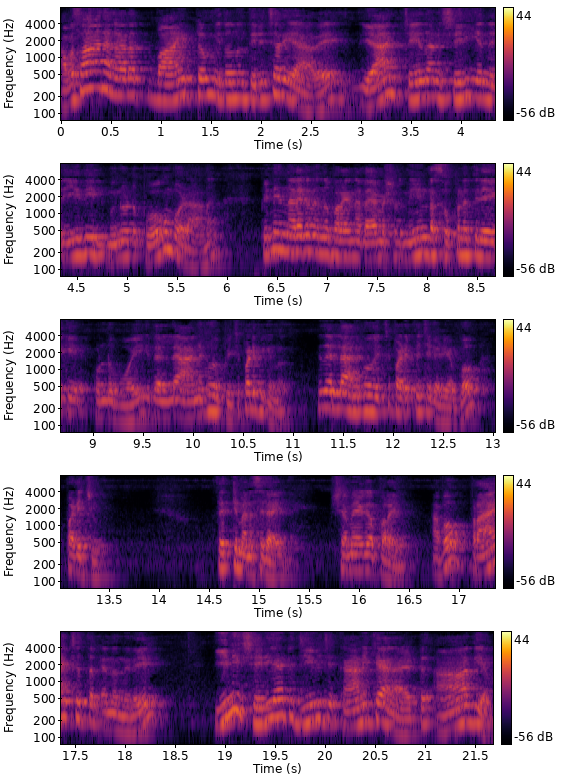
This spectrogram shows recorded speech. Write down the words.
അവസാന കാലമായിട്ടും ഇതൊന്നും തിരിച്ചറിയാതെ ഞാൻ ചെയ്താണ് ശരി എന്ന രീതിയിൽ മുന്നോട്ട് പോകുമ്പോഴാണ് പിന്നെ നരകം എന്ന് പറയുന്ന ഡയമെൻഷൻ നീണ്ട സ്വപ്നത്തിലേക്ക് കൊണ്ടുപോയി ഇതെല്ലാം അനുഭവിപ്പിച്ച് പഠിപ്പിക്കുന്നത്. ഇതെല്ലാം അനുഭവിച്ച് പഠിപ്പിച്ച് കഴിയുമ്പോൾ പഠിച്ചു. തെറ്റ് മനസ്സിലായി. ക്ഷമയൊക്കെ പറയും. അപ്പോൾ പ്രായച്ചിത്തം എന്ന നിലയിൽ ഇനി ശരിയായിട്ട് ജീവിച്ച് കാണിക്കാനായിട്ട് ആദ്യം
